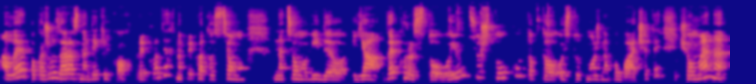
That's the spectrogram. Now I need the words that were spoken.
але покажу зараз на декількох прикладах. Наприклад, ось цьому на цьому відео я використовую цю штуку, тобто, ось тут можна побачити, що у мене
